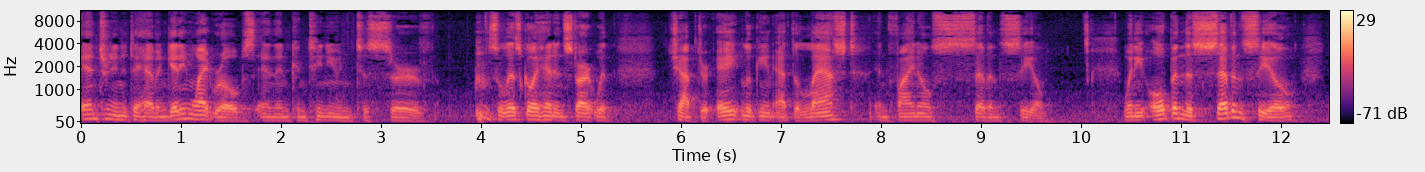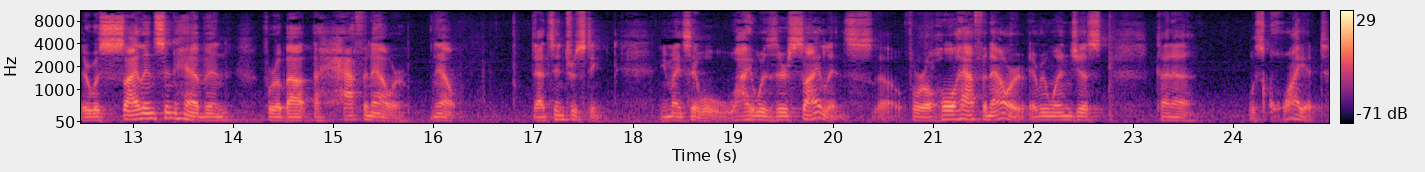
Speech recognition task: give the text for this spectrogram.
entering into heaven, getting white robes, and then continuing to serve. so let's go ahead and start with chapter 8, looking at the last and final seventh seal. When he opened the seventh seal, there was silence in heaven for about a half an hour. Now, that's interesting. You might say, well, why was there silence? Uh, for a whole half an hour, everyone just kind of was quiet.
